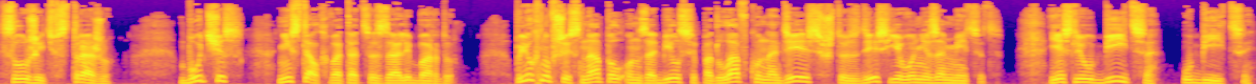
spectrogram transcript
служить в стражу? Бутчис не стал хвататься за алебарду. Плюхнувшись на пол, он забился под лавку, надеясь, что здесь его не заметят. Если убийца, убийцы,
